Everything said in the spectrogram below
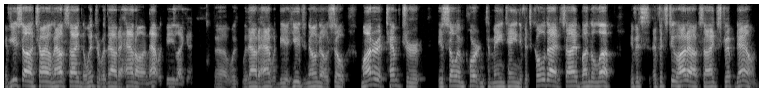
if you saw a child outside in the winter without a hat on, that would be like a uh, w- without a hat would be a huge no-no. So moderate temperature is so important to maintain. If it's cold outside, bundle up. If it's if it's too hot outside strip down.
